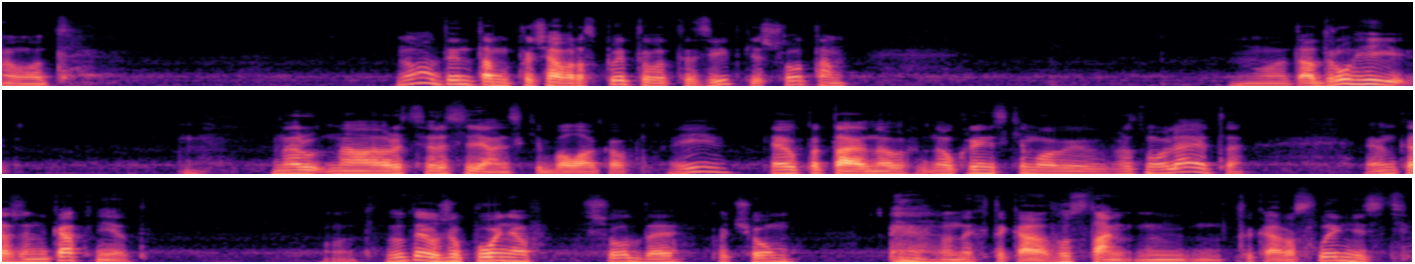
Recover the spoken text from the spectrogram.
От. Ну, один там почав розпитувати, звідки, що там. От. А другий на, на рос- росіянський балакав. І я його питаю, на, на українській мові розмовляєте? І він каже, ніяк ні. Тут я вже зрозумів, що, де, по чому. У них така густа така рослинність,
